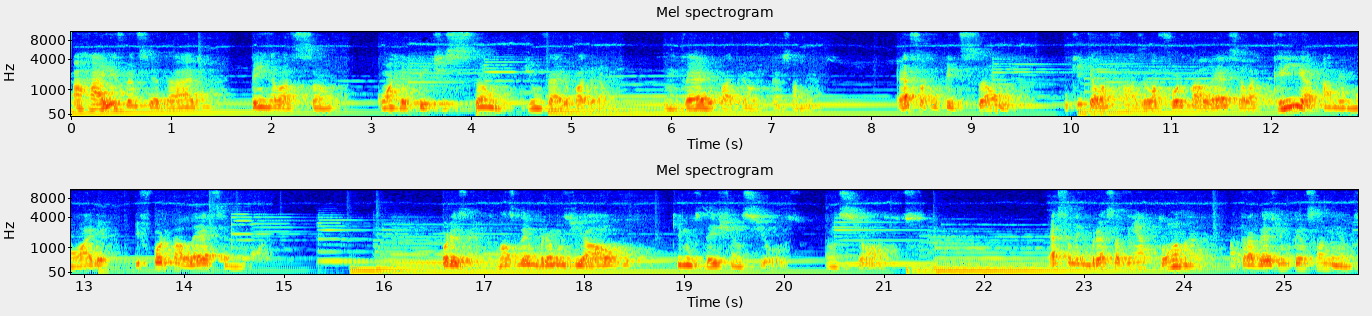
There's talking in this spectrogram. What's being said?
A raiz da ansiedade tem relação com a repetição de um velho padrão, um velho padrão de pensamento. Essa repetição, o que, que ela faz? Ela fortalece, ela cria a memória e fortalece a memória. Por exemplo, nós lembramos de algo que nos deixa ansioso, ansiosos. Essa lembrança vem à tona através de um pensamento.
